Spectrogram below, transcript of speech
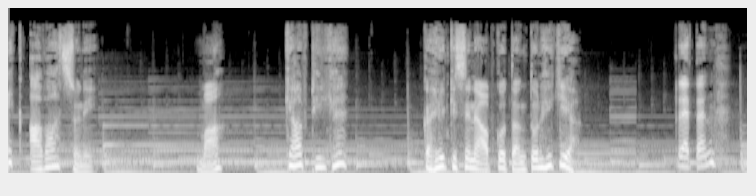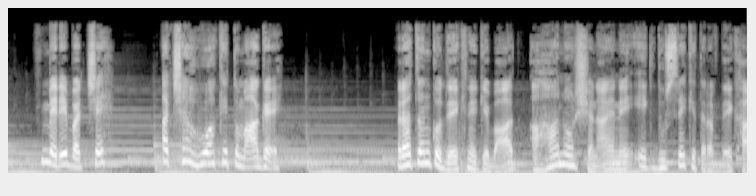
एक आवाज़ सुनी। माँ, क्या आप ठीक हैं? कहीं किसी ने आपको तंग तो नहीं किया? रतन, मेरे बच्चे अच्छा हुआ कि तुम आ गए। रतन को देखने के बाद आहान और शनाया ने एक दूसरे की तरफ़ देखा।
